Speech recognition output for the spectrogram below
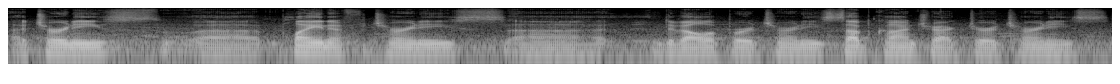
attorneys, uh, plaintiff attorneys, uh, developer attorneys, subcontractor attorneys,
